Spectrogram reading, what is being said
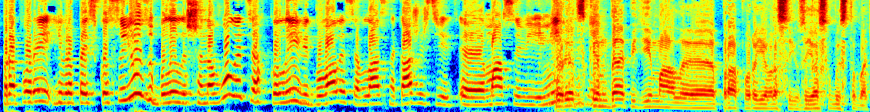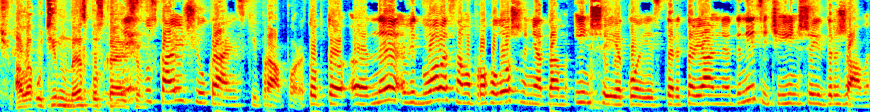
Прапори Європейського союзу були лише на вулицях, коли відбувалися, власне кажучи, е, масові мітинги. Поряд з ким да, підіймали прапор Євросоюзу, я особисто бачив. Але утім, не спускаючи не спускаючи спускаючи український прапор, тобто е, не відбувалося самопроголошення там іншої якоїсь територіальної одиниці чи іншої держави.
